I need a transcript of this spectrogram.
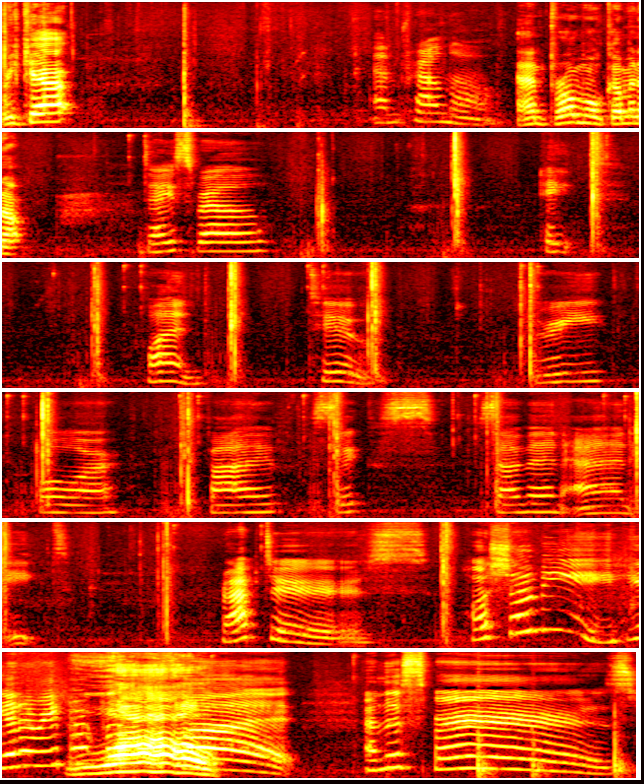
Recap And promo. and promo coming up. Dice roll. Eight. One, two, three, four, five, six, seven, and eight. Raptors. Hashemi. He had a repurpose Wow. spot. And the Spurs.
